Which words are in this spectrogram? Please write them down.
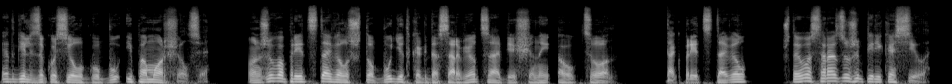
Эдгель закусил губу и поморщился. Он живо представил, что будет, когда сорвется обещанный аукцион. Так представил, что его сразу же перекосило.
